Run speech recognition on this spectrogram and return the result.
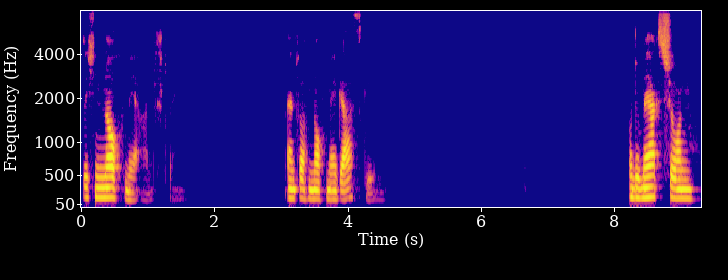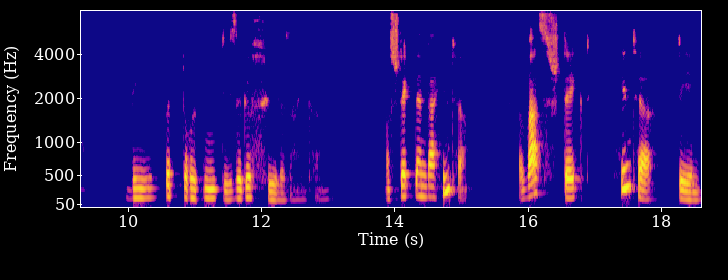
sich noch mehr anstrengen, einfach noch mehr Gas geben. Und du merkst schon, wie bedrückend diese Gefühle sein können. Was steckt denn dahinter? was steckt hinter dem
